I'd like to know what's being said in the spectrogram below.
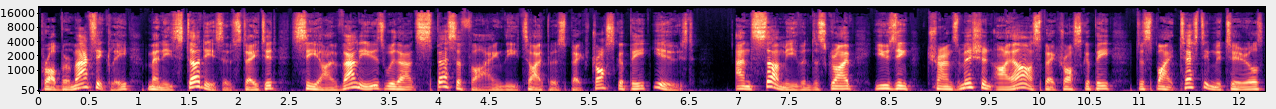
Problematically, many studies have stated CI values without specifying the type of spectroscopy used, and some even describe using transmission IR spectroscopy despite testing materials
